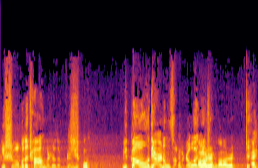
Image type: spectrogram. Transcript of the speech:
你舍不得唱啊？是怎么着？哟，你高点儿能怎么着啊？高老师，高老师这，哎，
